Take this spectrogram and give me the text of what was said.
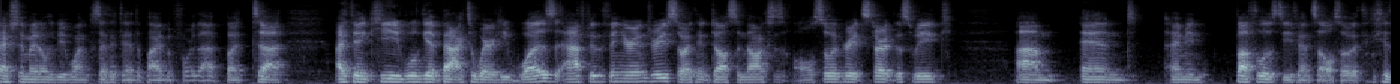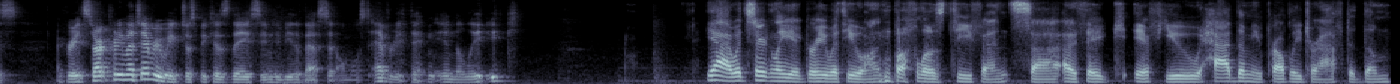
actually might only be one because I think they had to bye before that. But uh, I think he will get back to where he was after the finger injury. So I think Dawson Knox is also a great start this week. Um, and I mean, Buffalo's defense also, I think, is a great start pretty much every week just because they seem to be the best at almost everything in the league. Yeah, I would certainly agree with you on Buffalo's defense. Uh, I think if you had them, you probably drafted them,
